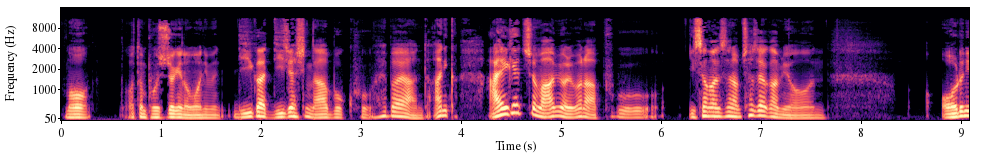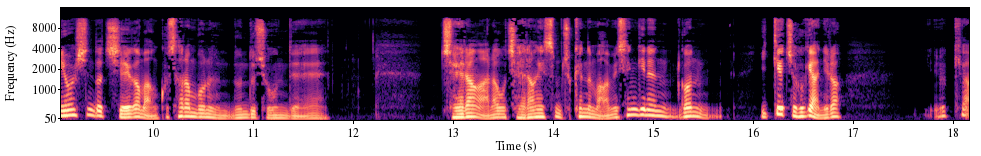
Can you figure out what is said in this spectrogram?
뭐 어떤 보수적인 어머님은 네가 네 자식 낳아보고 해봐야 안다. 아니, 그러니까 알겠죠. 마음이 얼마나 아프고 이상한 사람 찾아가면 어른이 훨씬 더 지혜가 많고 사람 보는 눈도 좋은데 쟤랑 안 하고 쟤랑 했으면 좋겠는 마음이 생기는 건 있겠죠. 그게 아니라 이렇게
